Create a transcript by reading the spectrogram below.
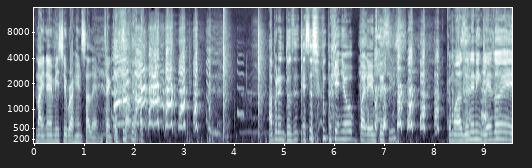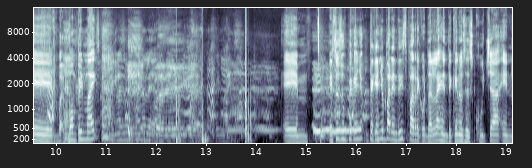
My name is Ibrahim Salem. Thank you so much. Ah, pero entonces, esto es un pequeño paréntesis. Como hacen en inglés lo de bu- bumping mics. Como alguien hace muy bueno, le dan- bumping mics. Em, esto es un pequeño, pequeño paréntesis para recordarle a la gente que nos escucha en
